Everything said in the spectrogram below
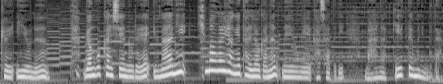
그 이유는 명국환 씨의 노래에 유난히 희망을 향해 달려가는 내용의 가사들이 많았기 때문입니다.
